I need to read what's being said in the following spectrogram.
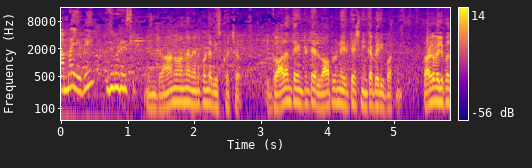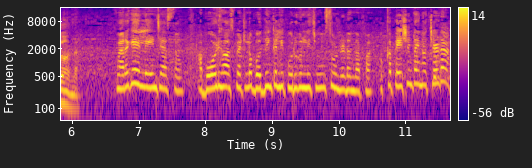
అమ్మా ఇది? ఇది కూడా వేసి. నేను రాను అన్న వినకుండా తీసుకొచ్చావు. ఈ గోలంతా ఏంటంటే లోపల ఇరిటేషన్ ఇంకా పెరిగిపోతుంది. త్వరగా వెళ్ళిపోదాం అందా త్వరగా వెళ్ళి ఏం చేస్తాం ఆ బోర్డు హాస్పిటల్లో బొద్దింకల్లి పురుగుల్ని చూస్తూ ఉండడం తప్ప. ఒక్క పేషెంట్ అయిన వచ్చాడా?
